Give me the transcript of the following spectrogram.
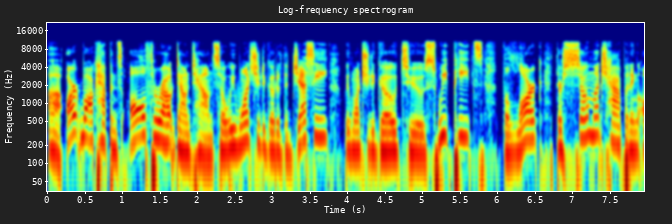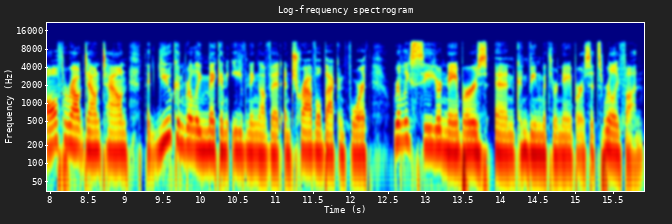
uh, Art Walk happens all throughout downtown. So we want you to go to the Jessie. We want you to go to Sweet Pete's, the Lark. There's so much happening all throughout downtown that you can really make an evening of it and travel back and forth, really see your neighbors and convene with your neighbors. It's really fun.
